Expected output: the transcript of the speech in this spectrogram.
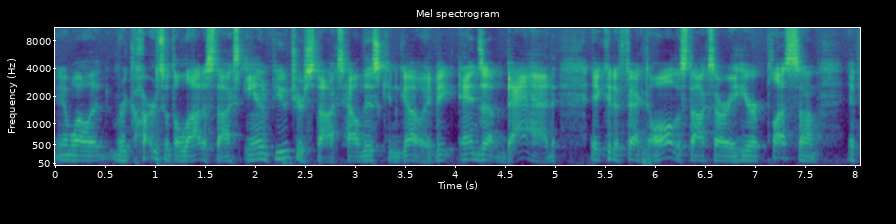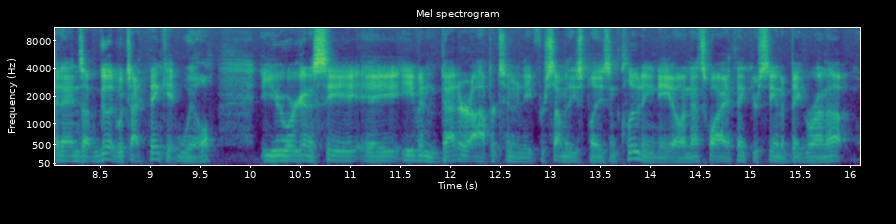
Well, it regards with a lot of stocks and future stocks how this can go. If it ends up bad, it could affect all the stocks already here, plus some if it ends up good, which I think it will you are going to see a even better opportunity for some of these plays, including NIO, and that's why I think you're seeing a big run up.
